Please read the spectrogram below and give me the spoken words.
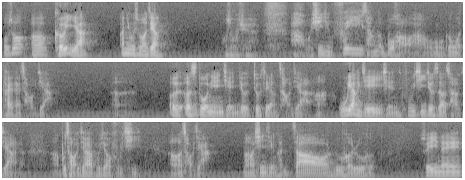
我说呃，可以啊。啊，你为什么要这样？我说我觉得啊，我心情非常的不好啊，我跟我太太吵架。嗯二二十多年前就就这样吵架了啊！无量劫以前，夫妻就是要吵架的啊！不吵架不叫夫妻，然后吵架，然后心情很糟，如何如何？所以呢，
